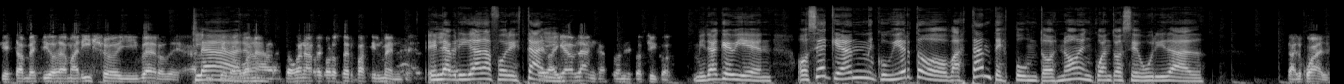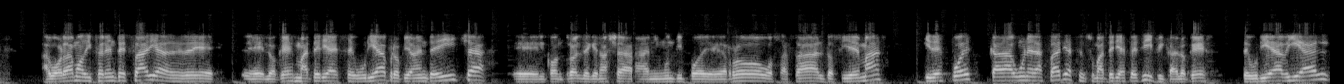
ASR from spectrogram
que están vestidos de amarillo y verde. Así que Claro. los van, a, los van a reconocer fácilmente. Es la Brigada De Forestal. Bahía Blanca son estos chicos. Mirá qué bien. O sea que han cubierto bastantes puntos, ¿no? En cuanto a seguridad. Tal cual. Abordamos diferentes áreas, desde eh, lo que es materia de seguridad propiamente dicha, eh, el control de que no haya ningún tipo de robos, asaltos y demás, y después cada una de las áreas en su materia específica, lo que es seguridad vial,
